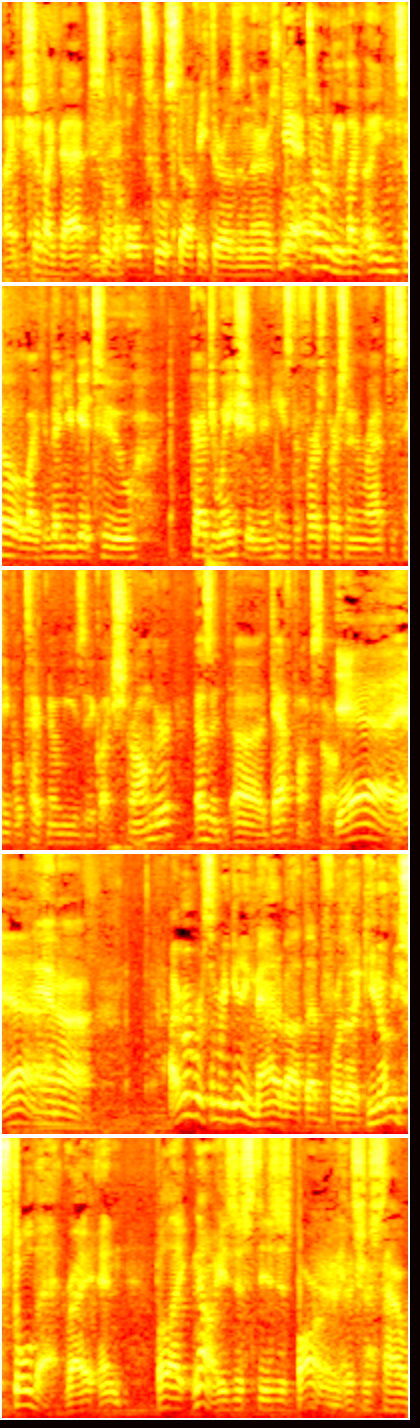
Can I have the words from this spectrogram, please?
like shit like that. And some of the old school stuff he throws in there as well. yeah, totally. Like, uh, and so like then you get to graduation, and he's the first person in rap to sample techno music, like "Stronger." That was a uh, Daft Punk song. Yeah, yeah. And uh, I remember somebody getting mad about that before. They're like, you know, he stole that, right? And but like, no, he's just he's just borrowing it. that's just how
